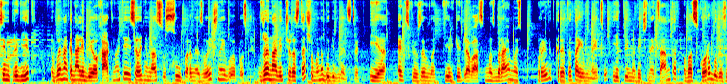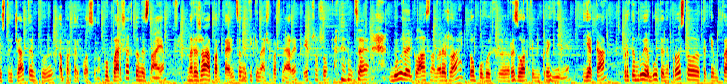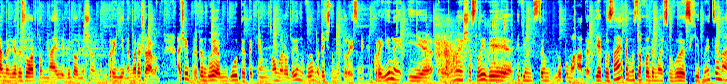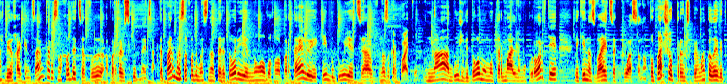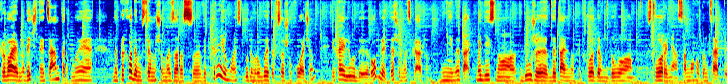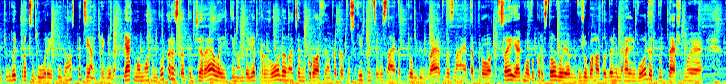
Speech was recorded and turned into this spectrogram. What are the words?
Всім привіт! Ви на каналі Біохакнуті, і сьогодні в нас супер незвичний випуск. Вже навіть через те, що ми на будівництві. І ексклюзивно тільки для вас. Ми збираємось привідкрити таємницю, який медичний центр вас скоро буде зустрічати в Апартель Косино. По-перше, хто не знає, мережа Апартель це не тільки наші партнери, якщо що, це дуже класна мережа топових е, резортів в Україні, яка претендує бути не просто таким фемелі резортом, найвідомішим України мережевим, а ще й претендує бути таким номер один в медичному туризмі України. І е, ми щасливі їм з цим допомагати. Як ви знаєте, ми знаходимося в східниці. Наш біохакінг центр знаходиться в апартель Східниця. Тепер ми знаходимося на території нового апартелю, який будується на Закарпатті на дуже відомому термальному курорті, який називається Косино. По-перше, в принципі, ми коли відкриваємо медичний центр, ми не приходимо з тим, що ми зараз е, відкриємось, будемо робити все, що хочемо, і хай люди роблять те, що ми скажемо. Ні, не так. Ми дійсно дуже детально підходимо до створення самого концепту, які будуть процедури, які до нас пацієнт приїде. Як ми можемо використати джерела, які нам дає природа на цьому курорті, наприклад, у Скіпниці, ви знаєте про бювет, ви знаєте про все, як ми використовуємо дуже багато де мінеральні води. Тут теж ми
